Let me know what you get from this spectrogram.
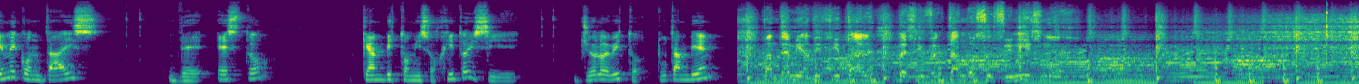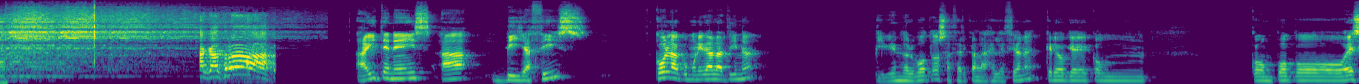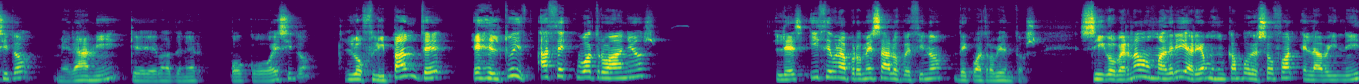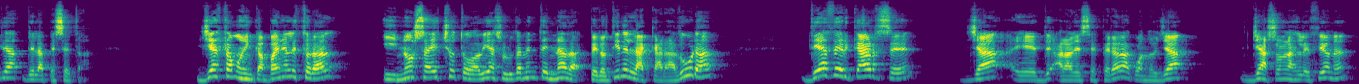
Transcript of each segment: ¿Qué me contáis de esto que han visto mis ojitos y si yo lo he visto, tú también? Pandemia digital, desinfectando su cinismo. Ahí tenéis a Villacís con la comunidad latina pidiendo el voto, se acercan las elecciones, creo que con, con poco éxito, me da a mí que va a tener poco éxito. Lo flipante es el tuit. Hace cuatro años les hice una promesa a los vecinos de Cuatro Vientos. Si gobernamos Madrid haríamos un campo de sofá en la avenida de la Peseta. Ya estamos en campaña electoral y no se ha hecho todavía absolutamente nada, pero tienen la caradura de acercarse ya eh, a la desesperada cuando ya, ya son las elecciones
